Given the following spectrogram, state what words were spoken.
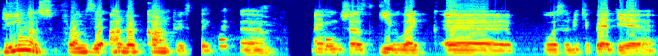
demons from the other countries. Like um I'm just give like uh, with Wikipedia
